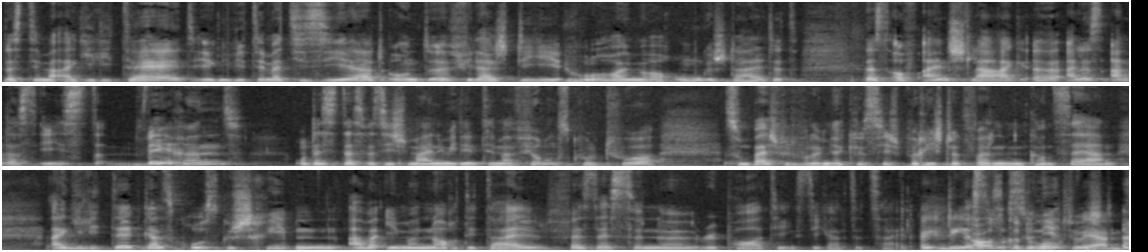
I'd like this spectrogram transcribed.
das Thema Agilität irgendwie thematisiert und äh, vielleicht die Büroräume auch umgestaltet, dass auf einen Schlag alles anders ist, während Und das ist das, was ich meine mit dem Thema Führungskultur. Zum Beispiel wurde mir kürzlich berichtet von einem Konzern, Agilität ganz groß geschrieben, aber immer noch detailversessene Reportings die ganze Zeit. Die das ausgedruckt werden.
